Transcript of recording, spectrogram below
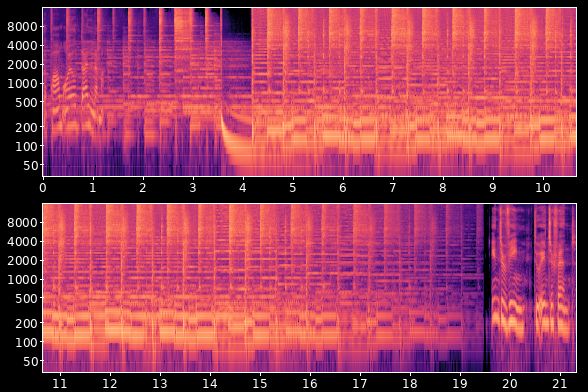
The Palm Oil Dilemma. Intervene to intervent.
